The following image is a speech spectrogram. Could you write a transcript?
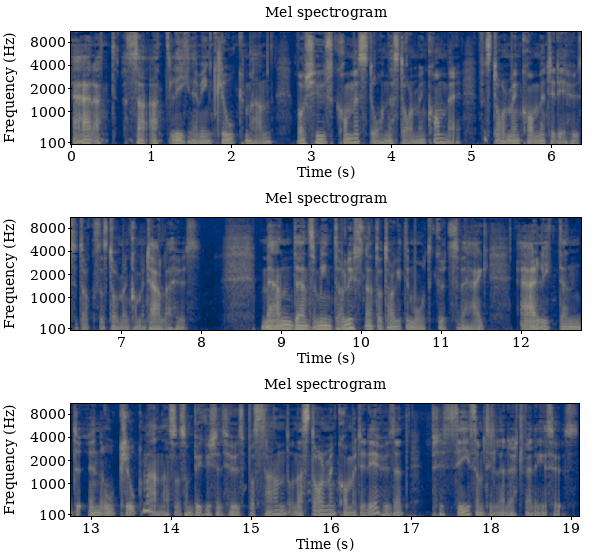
är att, att likna vid en klok man vars hus kommer stå när stormen kommer. För stormen kommer till det huset också. Stormen kommer till alla hus. Men den som inte har lyssnat och tagit emot Guds väg är likt en, en oklok man alltså, som bygger sitt hus på sand. Och när stormen kommer till det huset, precis som till den rättfärdiges hus.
